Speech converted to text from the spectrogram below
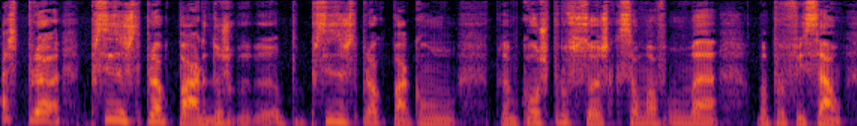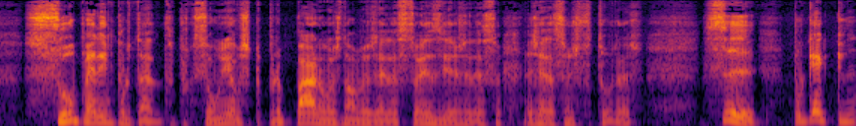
Acho que precisas te preocupar, dos, precisas te preocupar com, exemplo, com os professores, que são uma, uma, uma, profissão super importante, porque são eles que preparam as novas gerações e as gerações, as gerações futuras. Se, porque é que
